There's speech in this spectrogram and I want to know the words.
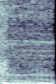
Hmm.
